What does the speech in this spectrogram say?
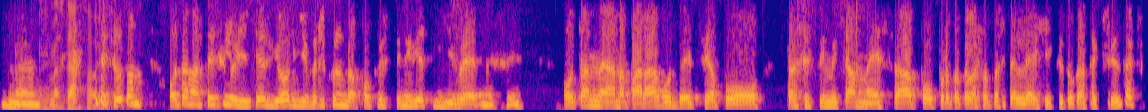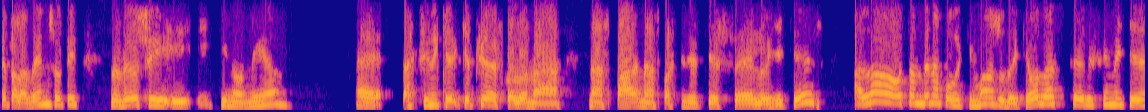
Ναι. ναι. Είμαστε αθώοι. Όταν, όταν αυτές οι λογικέ Γιώργοι βρίσκουν ανταπόκριση στην ίδια την κυβέρνηση, όταν αναπαράγονται έτσι από τα συστημικά μέσα, από πρωτοκλαστάτα στελέχη και το καθεξής, εντάξει, καταλαβαίνεις ότι βεβαίως η, η, κοινωνία ε, είναι και, και, πιο εύκολο να, να, ασπα, να ασπαστεί τέτοιες ε, λογικές, αλλά όταν δεν αποδοκιμάζονται και όλα, ξέρεις, είναι και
